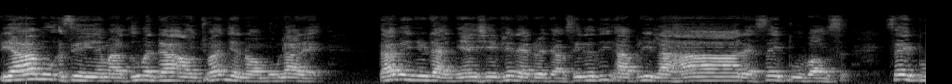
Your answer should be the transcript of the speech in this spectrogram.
တရားမှုအစဉ်ရင်မှာသူမတန်းအောင်ကျွမ်းကျင်တော်မူလာတဲ့သာဝိညုတဉာဏ်ရှင်ဖြစ်တဲ့အတွက်ကြောင့်စေတသိကပရိလာဟာတဲ့စိတ်ပူပေါင်းစိတ်ပူ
